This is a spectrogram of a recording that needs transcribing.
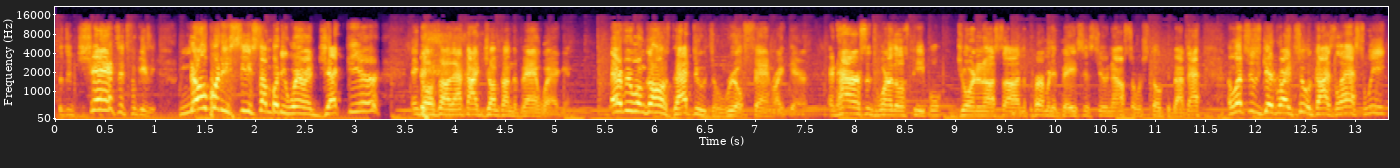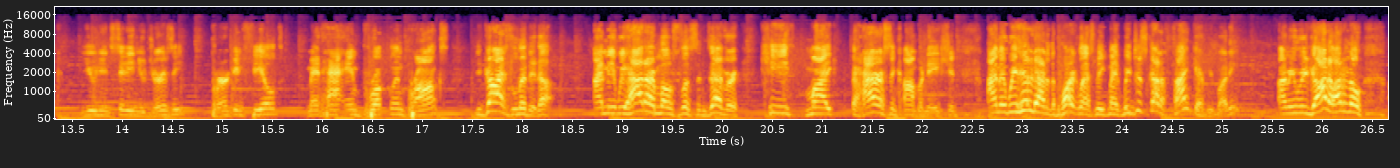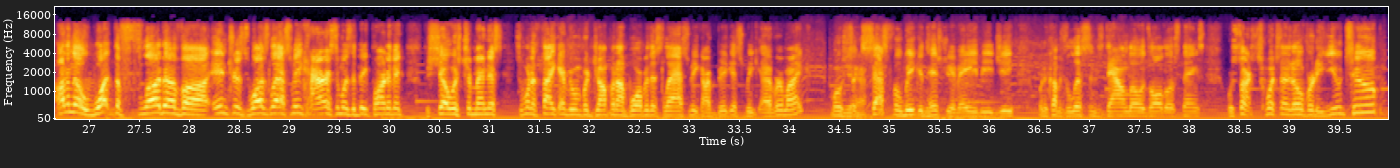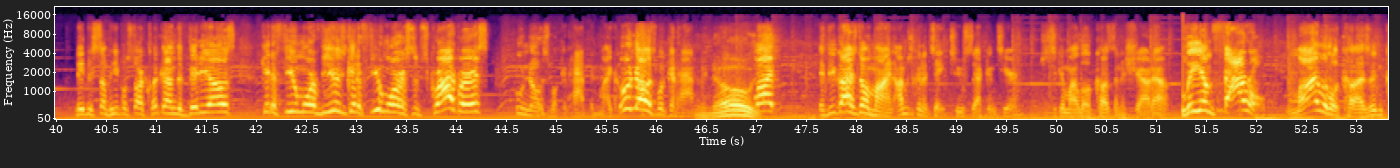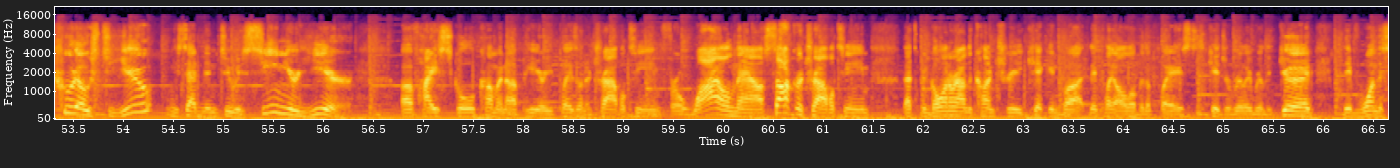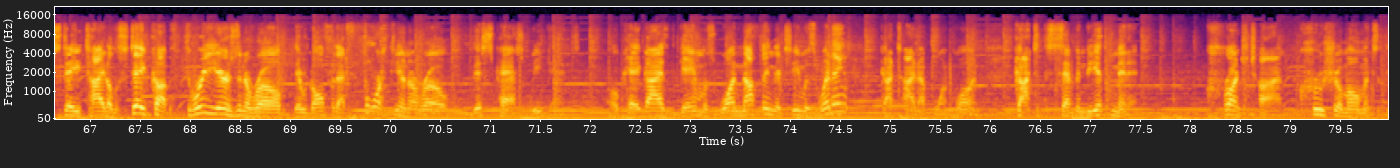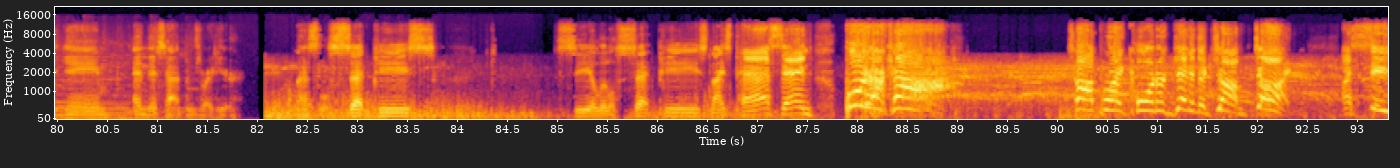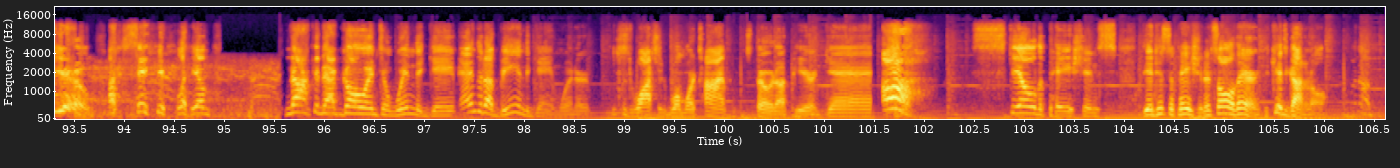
There's a chance it's Fugazi. Nobody sees somebody wearing jet gear and goes, "Oh, that guy jumped on the bandwagon." Everyone goes, "That dude's a real fan right there." And Harrison's one of those people joining us on the permanent basis here now, so we're stoked about that. And let's just get right to it, guys. Last week, Union City, New Jersey, Bergenfield, Manhattan, Brooklyn, Bronx. You guys lit it up. I mean, we had our most listens ever. Keith, Mike, the Harrison combination. I mean, we hit it out of the park last week, Mike. We just got to thank everybody. I mean, we got to. I don't know. I don't know what the flood of uh, interest was last week. Harrison was a big part of it. The show was tremendous. So, I want to thank everyone for jumping on board with us last week. Our biggest week ever, Mike. Most Yeah. successful week in the history of AEBG when it comes to listens, downloads, all those things. We'll start switching it over to YouTube. Maybe some people start clicking on the videos, get a few more views, get a few more subscribers. Who knows what could happen, Mike? Who knows what could happen? who knows? But if you guys don't mind, I'm just gonna take two seconds here just to give my little cousin a shout out. Liam Farrell, my little cousin, kudos to you. He's heading into his senior year of high school coming up here. He plays on a travel team for a while now, soccer travel team that's been going around the country kicking butt. They play all over the place. These kids are really, really good. They've won the state title, the state cup, three years in a row. They were going for that fourth year in a row this past weekend. Okay, guys, the game was one nothing. Their team was winning. Got tied up one one. Got to the 70th minute. Crunch time. Crucial moments of the game, and this happens right here. Nice little set piece. See a little set piece. Nice pass and booyaka! Top right corner, getting the job done. I see you. I see you, Liam. Knocking that goal in to win the game. Ended up being the game winner. Just watch it one more time. Let's throw it up here again. Oh! Skill, the patience, the anticipation. It's all there. The kid's got it all.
